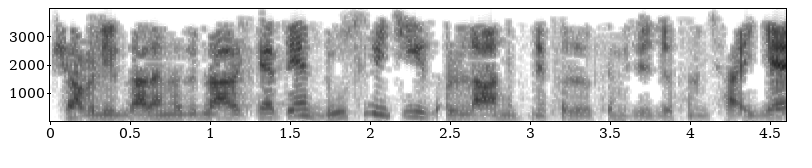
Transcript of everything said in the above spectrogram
شاہ ولی اللہ رحمد اللہ کہتے ہیں، دوسری چیز اللہ نے اپنے فضل سے مجھے جو سمجھائی ہے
